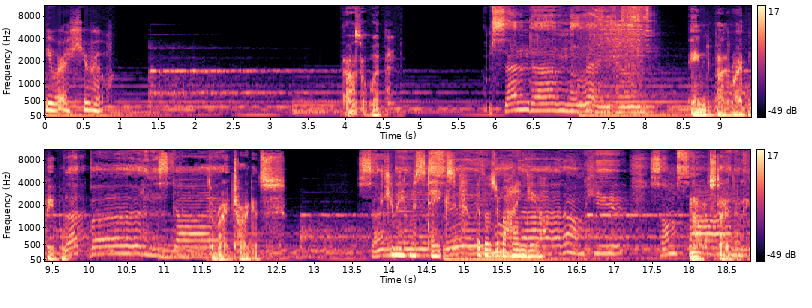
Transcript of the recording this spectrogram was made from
You were a hero. I was a weapon. I'm sending a raven, Aimed by the right people, blackbird in the sky. the right targets. You made mistakes, but those are behind you. I'm here, some Now it's tied to me.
